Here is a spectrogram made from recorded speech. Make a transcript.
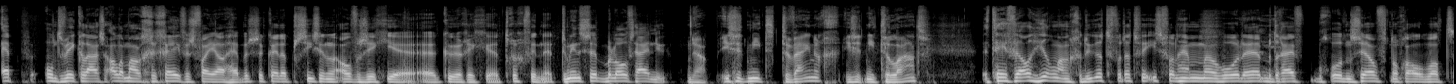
appontwikkelaars allemaal gegevens van jou hebben. Dus dan kan je dat precies in een overzichtje eh, keurig eh, terugvinden. Tenminste, belooft hij nu. Ja. Is het niet te weinig? Is het niet te laat? Het heeft wel heel lang geduurd voordat we iets van hem eh, hoorden. Het bedrijf begon zelf nogal wat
